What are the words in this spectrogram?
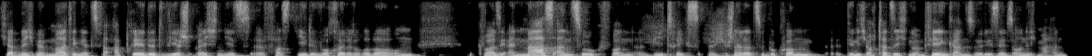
ich habe mich mit Martin jetzt verabredet, wir sprechen jetzt äh, fast jede Woche darüber, um quasi einen Maßanzug von äh, Bitrix äh, geschneidert zu bekommen, den ich auch tatsächlich nur empfehlen kann, das würde ich selbst auch nicht machen.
